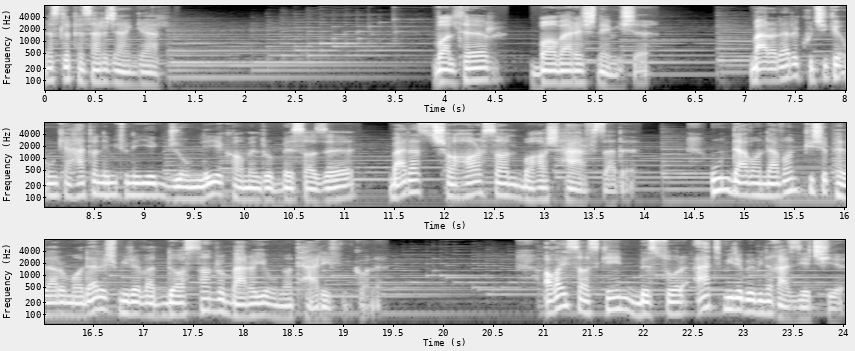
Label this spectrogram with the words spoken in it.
مثل پسر جنگل والتر باورش نمیشه برادر کوچیک اون که حتی نمی‌تونه یک جمله کامل رو بسازه بعد از چهار سال باهاش حرف زده. اون دوان دوان پیش پدر و مادرش میره و داستان رو برای اونا تعریف می‌کنه. آقای ساسکین به سرعت میره ببینه قضیه چیه.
